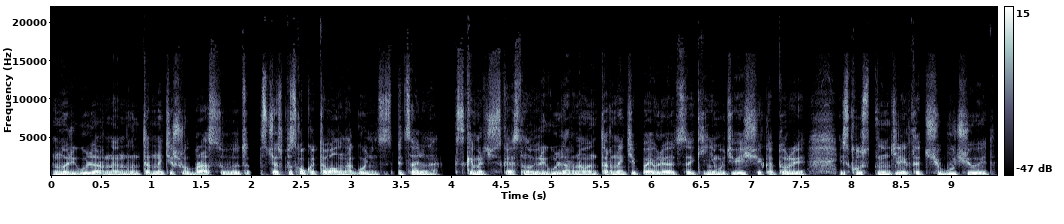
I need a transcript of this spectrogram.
Но регулярно регулярно в интернете же выбрасывают, сейчас, поскольку эта волна гонится специально, с коммерческой основы, регулярно в интернете появляются какие-нибудь вещи, которые искусственный интеллект отчебучивает,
